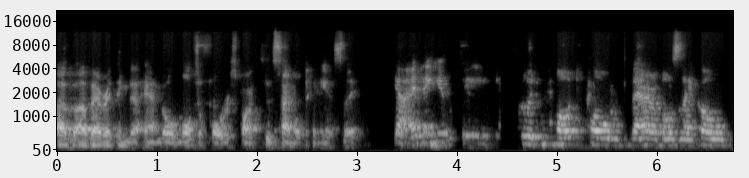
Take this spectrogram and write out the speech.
of of everything to handle multiple responses simultaneously? Yeah, I think if we include multiple variables like all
